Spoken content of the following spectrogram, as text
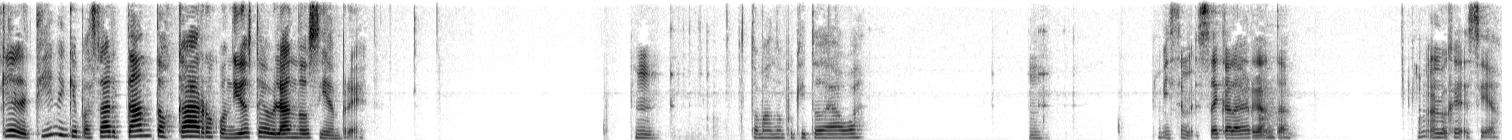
¿Qué le tienen que pasar tantos carros cuando yo estoy hablando siempre? Mm. Tomando un poquito de agua. Mm. A mí se me seca la garganta. A lo que decía.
